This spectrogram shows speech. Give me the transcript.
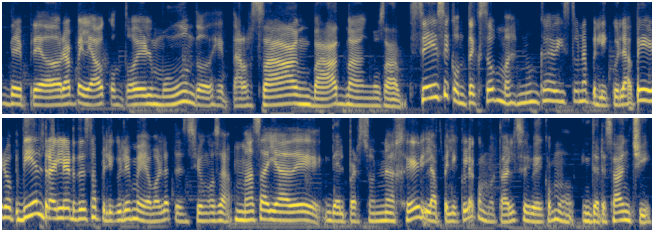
Depredador ha peleado con todo el mundo, desde Tarzán, Batman, o sea, sé ese contexto, más nunca he visto una película, pero vi el tráiler de esta película y me llamó la atención, o sea, más allá de, del personaje, la película como tal se ve como interesante,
